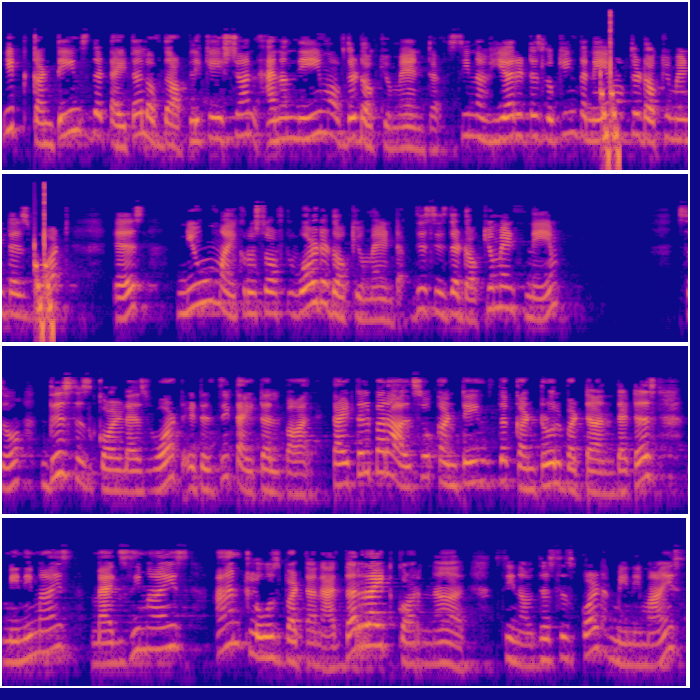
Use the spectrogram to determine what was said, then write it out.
It contains the title of the application and a name of the document. See now here it is looking the name of the document is what? Is new Microsoft Word document. This is the document name so this is called as what? It is the title bar. Title bar also contains the control button that is minimize, maximize and close button at the right corner. See now this is called minimize,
